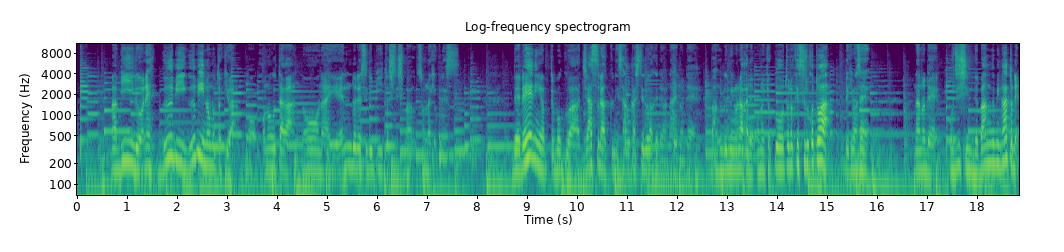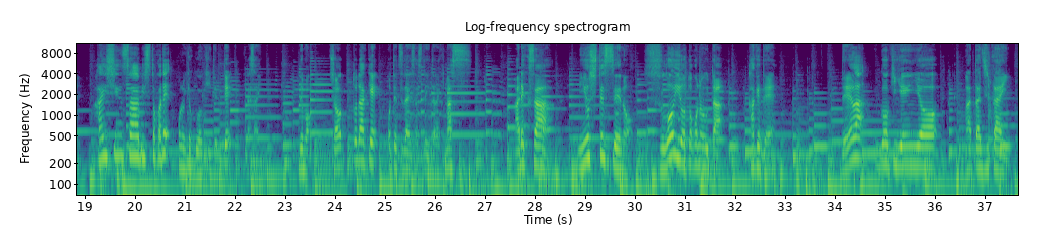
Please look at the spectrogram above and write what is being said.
まあ、ビールをねグビグビ飲むときはもうこの歌が脳内エンドレスリピートしてしまうそんな曲です。で例によって僕はジャスラックに参加してるわけではないので番組の中でこの曲をお届けすることはできません。なのでご自身で番組の後で配信サービスとかでこの曲を聴いてみてください。でも、ちょっとだけお手伝いさせていただきます。アレクサ、三好哲星のすごい男の歌かけて。では、ごきげんよう。また次回。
